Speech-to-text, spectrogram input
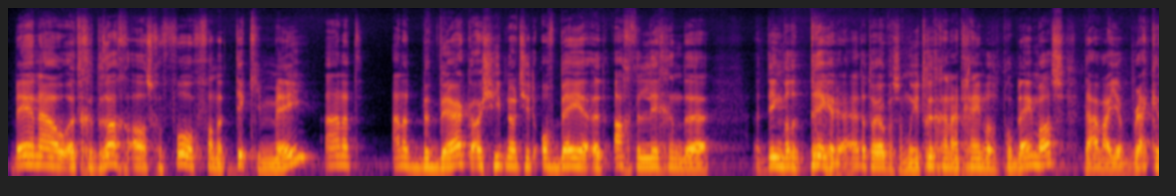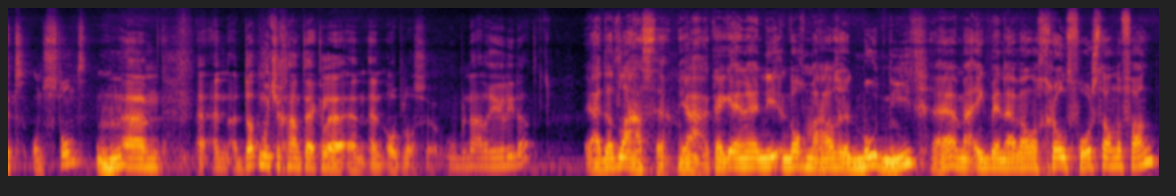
Ben je nou het gedrag als gevolg van het tikje mee aan het, aan het bewerken als je hypnotiseert? Of ben je het achterliggende het ding wat het triggerde? Hè? Dat hoor je ook wel. Dan moet je teruggaan naar hetgeen wat het probleem was. Daar waar je racket ontstond. Mm -hmm. um, en dat moet je gaan tackelen en, en oplossen. Hoe benaderen jullie dat? Ja, dat laatste. Ja, kijk, en, en nogmaals, het moet niet, hè, maar ik ben daar wel een groot voorstander van.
